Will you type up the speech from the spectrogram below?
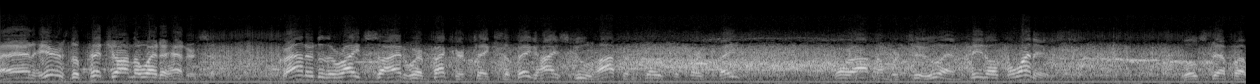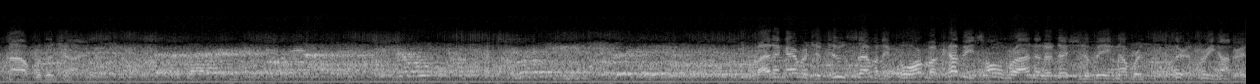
And here's the pitch on the way to Henderson. Grounded to the right side where Beckert takes a big high school hop and throws to first base for out number two. And Tito Fuentes will step up now for the Giants. Batting average of 274. McCovey's home run, in addition to being number th- 300,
